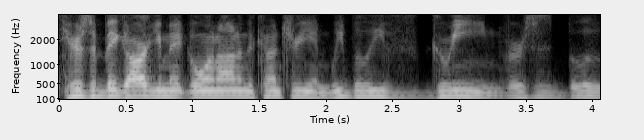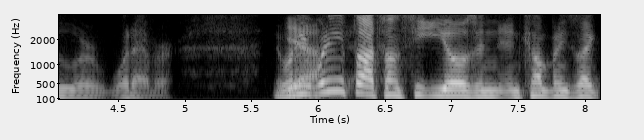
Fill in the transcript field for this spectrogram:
here's a big argument going on in the country and we believe green versus blue or whatever. What, yeah. are, what are your thoughts on CEOs and, and companies like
